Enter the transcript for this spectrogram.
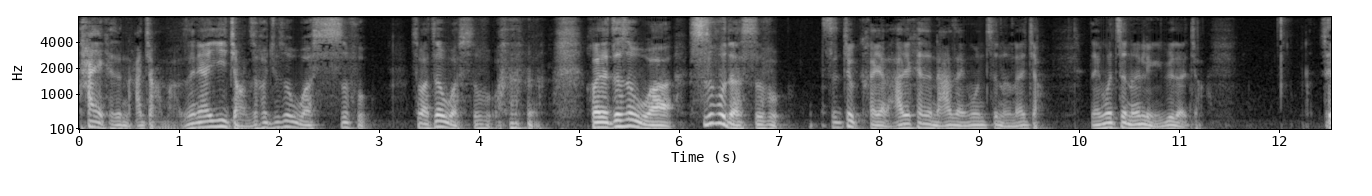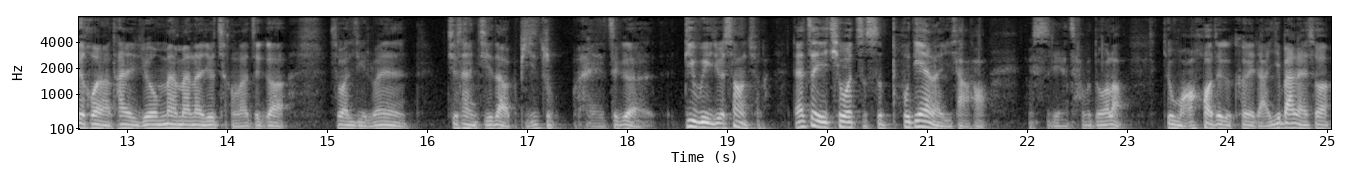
他也开始拿奖嘛，人家一讲之后就是我师傅，是吧？这是我师傅，或者这是我师傅的师傅。这就可以了，他就开始拿人工智能的奖，人工智能领域的奖。最后呢，他也就慢慢的就成了这个是吧？理论计算机的鼻祖，哎，这个地位就上去了。但这一期我只是铺垫了一下哈，时间差不多了。就王浩这个科学家，一般来说，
